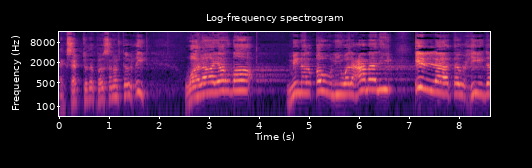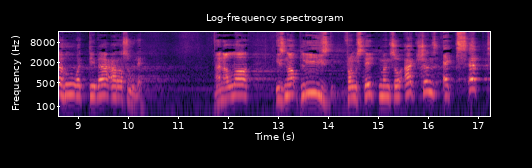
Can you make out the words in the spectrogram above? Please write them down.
except to the person of Tawheed ولا يرضى من القول والعمل إلا توحيده واتباع رسوله and Allah is not pleased from statements or actions except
